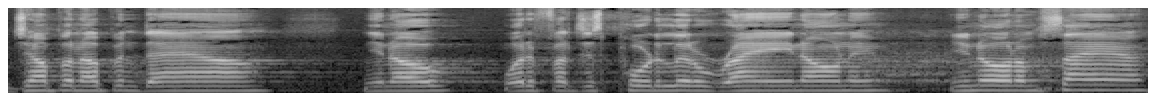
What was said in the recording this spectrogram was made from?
jumping up and down, you know, what if I just poured a little rain on him? You know what I'm saying?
